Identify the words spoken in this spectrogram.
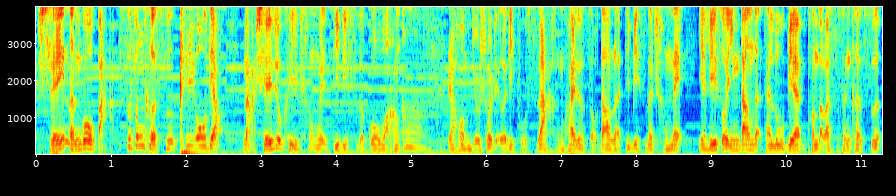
谁能够把斯芬克斯 K.O. 掉。那谁就可以成为迪比斯的国王？嗯，然后我们就说这俄狄浦斯啊，很快就走到了底比斯的城内，也理所应当的在路边碰到了斯芬克斯。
